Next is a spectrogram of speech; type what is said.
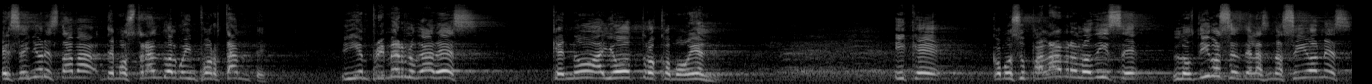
el Señor estaba demostrando algo importante. Y en primer lugar es que no hay otro como Él. Y que, como su palabra lo dice, los dioses de las naciones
